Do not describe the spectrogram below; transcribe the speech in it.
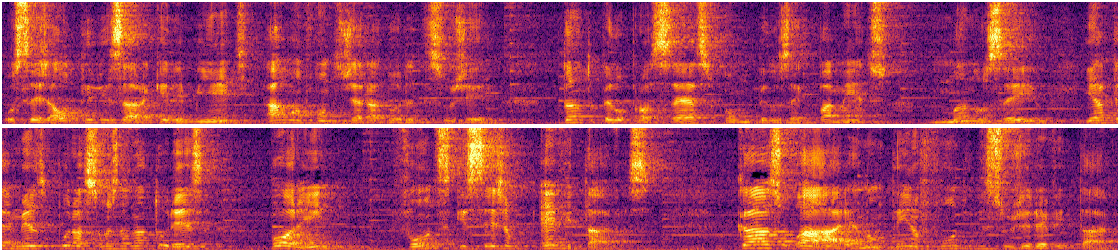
ou seja, ao utilizar aquele ambiente, há uma fonte geradora de sujeira, tanto pelo processo como pelos equipamentos, manuseio e até mesmo por ações da natureza, porém, fontes que sejam evitáveis. Caso a área não tenha fonte de sujeira evitável,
